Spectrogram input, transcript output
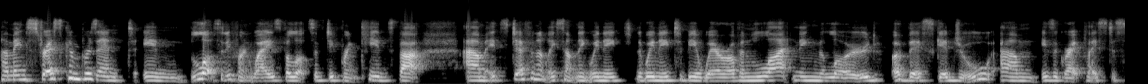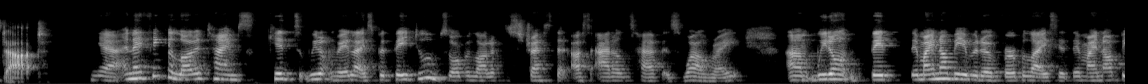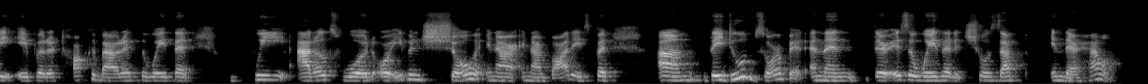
I mean, stress can present in lots of different ways for lots of different kids, but um, it's definitely something we need that we need to be aware of. And lightening the load of their schedule um, is a great place to start. Yeah, and I think a lot of times kids we don't realize, but they do absorb a lot of the stress that us adults have as well, right? Um, we don't. They they might not be able to verbalize it. They might not be able to talk about it the way that we adults would, or even show in our in our bodies. But um, they do absorb it, and then there is a way that it shows up in their health.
